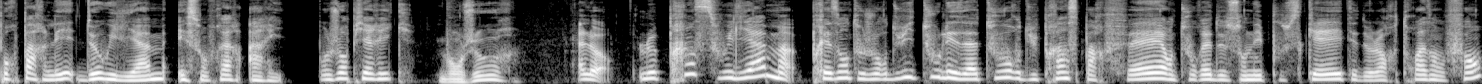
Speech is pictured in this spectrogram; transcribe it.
pour parler de William et son frère Harry. Bonjour Pierrick. Bonjour. Alors, le prince William présente aujourd'hui tous les atours du prince parfait, entouré de son épouse Kate et de leurs trois enfants.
